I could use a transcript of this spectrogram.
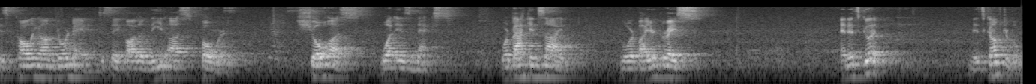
is calling on your name to say, Father, lead us forward. Show us what is next. We're back inside, Lord, by your grace. And it's good, it's comfortable.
